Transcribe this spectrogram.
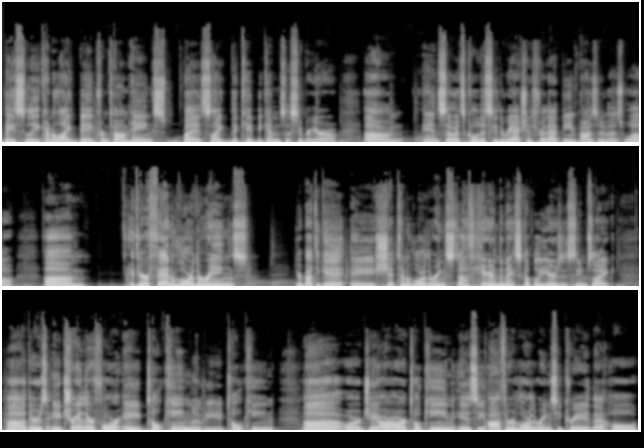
basically, kind of like Big from Tom Hanks, but it's like the kid becomes a superhero. Um, and so it's cool to see the reactions for that being positive as well. Um, if you're a fan of Lord of the Rings, you're about to get a shit ton of Lord of the Rings stuff here in the next couple of years. It seems like uh, there's a trailer for a Tolkien movie. Tolkien, uh, or J.R.R. Tolkien, is the author of Lord of the Rings. He created that whole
